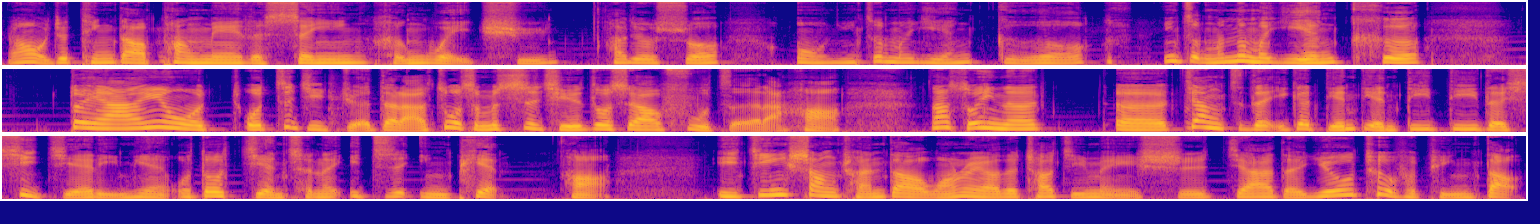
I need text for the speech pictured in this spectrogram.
然后我就听到胖妹的声音很委屈，他就说：“哦，你这么严格哦，你怎么那么严苛？”对啊，因为我我自己觉得啦，做什么事其实都是要负责啦。哈。那所以呢，呃，这样子的一个点点滴滴的细节里面，我都剪成了一支影片，哈，已经上传到王瑞瑶的超级美食家的 YouTube 频道，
